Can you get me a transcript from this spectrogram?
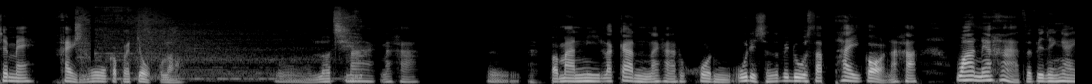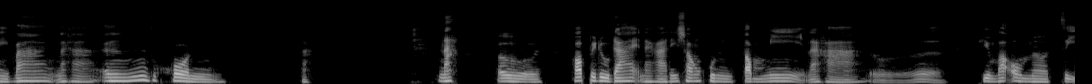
ใช่ไหมไข่งูกับกระจกเหรอโอ้เลิศมากนะคะ ประมาณนี้ละกันนะคะ ทุกคนอู้เดี๋ยวฉันจะไปดูซับไทยก่อนนะคะ ว่าเนื้อหาจะเป็นยังไงบ้างนะคะ เออทุกคนนะเออ ก็ไปดูได้นะคะ ที่ช่องคุณตอมมี่นะคะ เออ พิมพ์ว่าโอเมจิ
